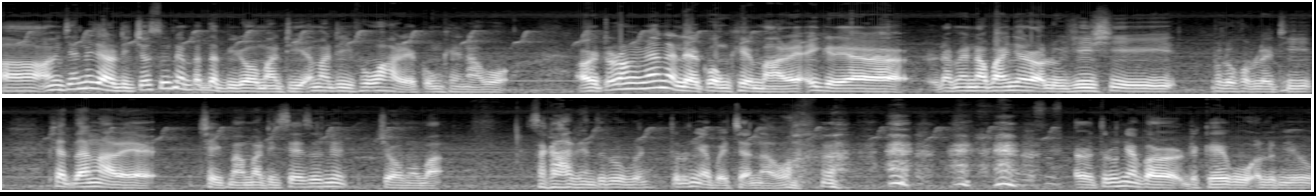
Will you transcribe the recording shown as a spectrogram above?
အာအမေကျန်တဲ့ကြတော့ဒီကျော်စုနဲ့ပတ်သက်ပြီးတော့မှဒီ MRT4 ဟာတွေအကုန်ခင်တာပေါ့အဲတော်တော်များများနဲ့လည်းအကုန်ခင်ပါတယ်အဲ့ကလေးကဒါပေမဲ့နောက်ပိုင်းကျတော့အလိုရေးရှိဘယ်လိုခေါ်မလဲဒီဖြတ်တန်းလာတဲ့ချိန်မှာမှဒီဆယ်စုနှစ်ကျော်မှာမှစကားတင်သူတို့ပဲသူတို့ညပဲကြံတာပေါ့အဲသူတို့ညကတော့တကယ်ကိုအဲ့လိုမျိုး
